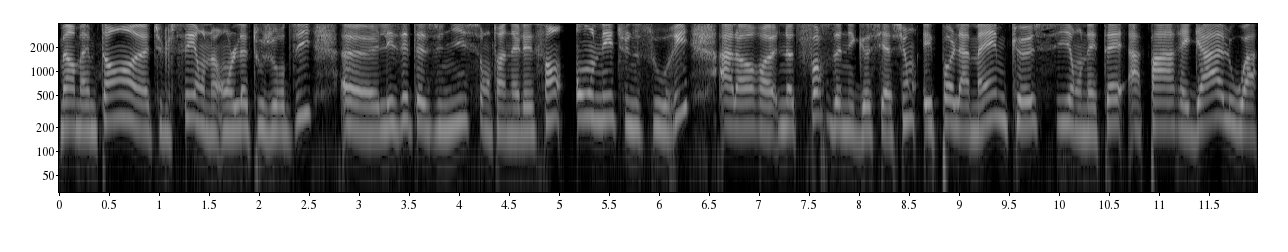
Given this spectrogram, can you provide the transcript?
mais en même temps, euh, tu le sais, on, l'a toujours dit, euh, les États-Unis sont un éléphant, on est une souris. Alors euh, notre force de négociation est pas la même que si on était à part égale ou à,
